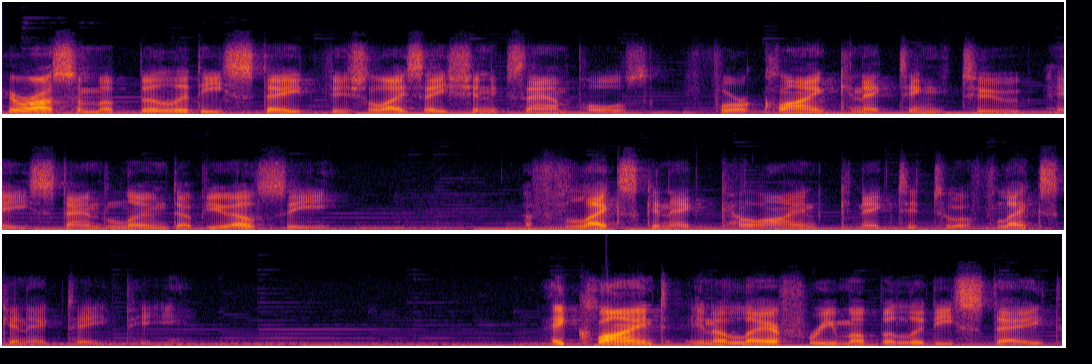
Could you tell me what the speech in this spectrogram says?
Here are some mobility state visualization examples for a client connecting to a standalone WLC, a FlexConnect client connected to a FlexConnect AP, a client in a layer 3 mobility state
